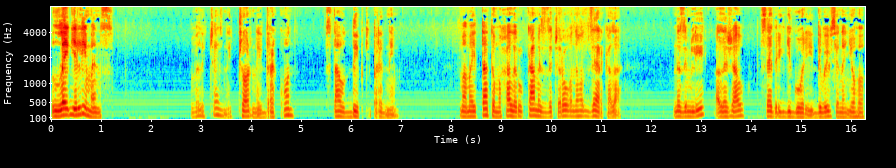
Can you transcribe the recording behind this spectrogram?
Легі Ліменс. Величезний чорний дракон став дибки перед ним. Мама і тато махали руками з зачарованого дзеркала. На землі лежав Седрік Дігорій, дивився на нього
